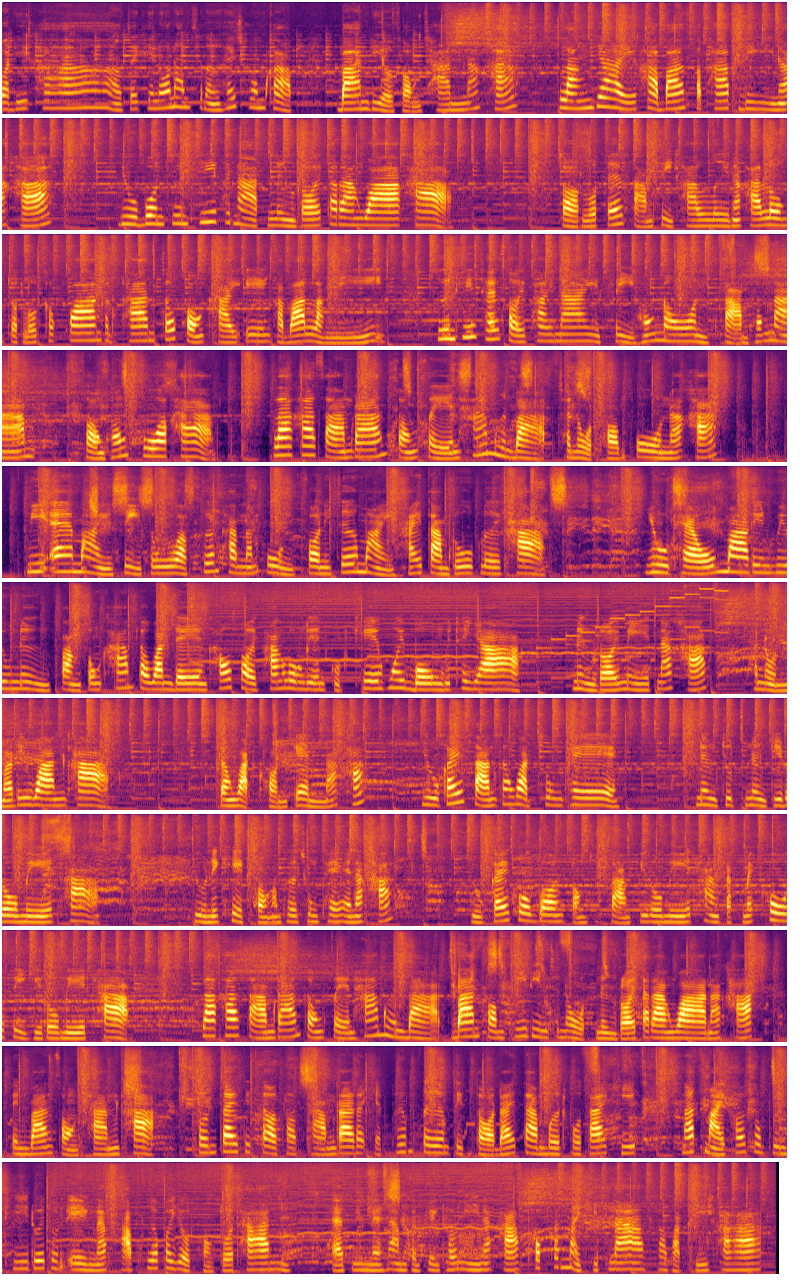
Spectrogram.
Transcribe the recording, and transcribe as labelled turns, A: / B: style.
A: วัสดีค่ะเจเคโนนำเสนอให้ชมกับบ้านเดี่ยว 2 ชั้นนะคะ หลังใหญ่ค่ะบ้านสภาพดีนะคะ อยู่บนพื้นที่ขนาด 100 ตารางวาค่ะ จอดรถได้ 3-4 คันเลยนะคะโรงจอดรถก็กว้างค่ะทุกท่านเจ้าของขายเองค่ะบ้านหลังนี้ พื้นที่ใช้สอยภายใน 4 ห้องนอน 3 ห้องน้ำ 2 ห้องครัวค่ะ ราคา3ล้าน2แสน5หมื่นบาทโฉนดพร้อมโอนนะคะ มีแอร์ใหม่ 4 ตัว เครื่องทำน้ำอุ่น เฟอร์นิเจอร์ใหม่ให้ตามรูปเลยค่ะ อยู่แถวมารินวิว1ฝั่งตรงข้ามตะวันแดงเข้าซอยข้างโรงเรียนกุดเข้ห้วยบงวิทยา 100 เมตรนะคะ ถนนมาริวันค่ะ จังหวัดขอนแก่นนะคะ อยู่ใกล้ศาลจังหวัดชุมเพ1.1 กิโลเมตรค่ะ อยู่ในเขตของอำเภอชุมแพนะคะ อยู่ใกล้โกบอน2.3 กิโลเมตร ห่างจากแมคโคร 4 กิโลเมตรค่ะ ราคา3ล้าน2แสน5หมื่นบาท บ้านพร้อมที่ดินโฉนด 100 ตารางวานะคะ เป็นบ้าน 2 ชั้นค่ะ สนใจติดต่อสอบถามรายละเอียดเพิ่มเติม ติดต่อได้ตามเบอร์โทรใต้คลิป นัดหมายเข้าชมพื้นที่ด้วยตนเองนะคะ เพื่อประโยชน์ของตัวท่านแอดมินแนะนำกันเพียงเท่านี้นะคะ พบกันใหม่คลิปหน้า สวัสดีค่ะ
